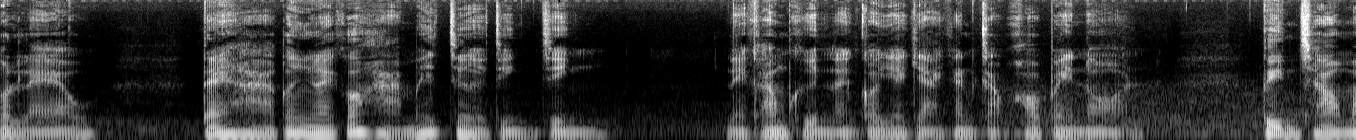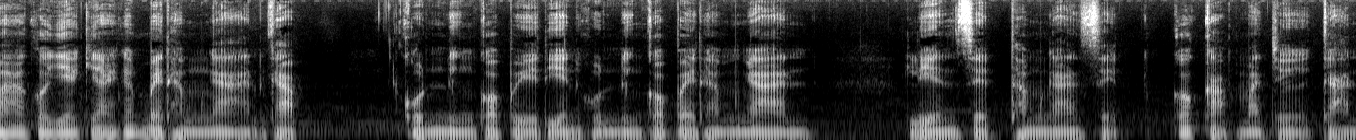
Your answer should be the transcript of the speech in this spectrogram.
ก็แล้ว แต่หาก็ยังไงก็หาไม่เจอจริง ๆ ในค่ำคืนนั้นก็แยกย้ายกันกลับเข้าไปนอน ตื่นเช้ามาก็แยกย้ายกันไปทำงานครับ คนหนึ่งก็ไปเรียนคนหนึ่งก็ไปทำงาน เรียนเสร็จทำงานเสร็จก็กลับมาเจอกัน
